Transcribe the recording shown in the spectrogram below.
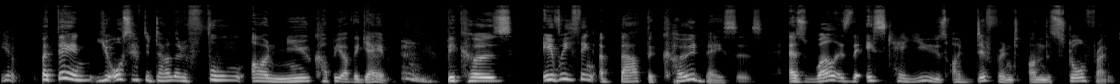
Yep. But then you also have to download a full on new copy of the game because everything about the code bases as well as the SKUs are different on the storefront.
